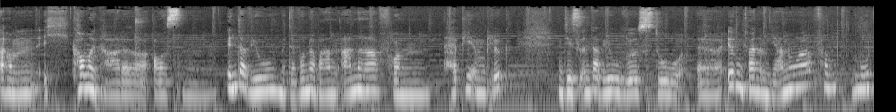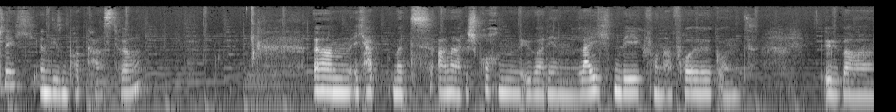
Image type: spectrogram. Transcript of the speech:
Ähm, ich komme gerade aus einem Interview mit der wunderbaren Anna von Happy im Glück. Und dieses Interview wirst du äh, irgendwann im Januar vermutlich in diesem Podcast hören. Ähm, ich habe mit Anna gesprochen über den leichten Weg von Erfolg und über,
